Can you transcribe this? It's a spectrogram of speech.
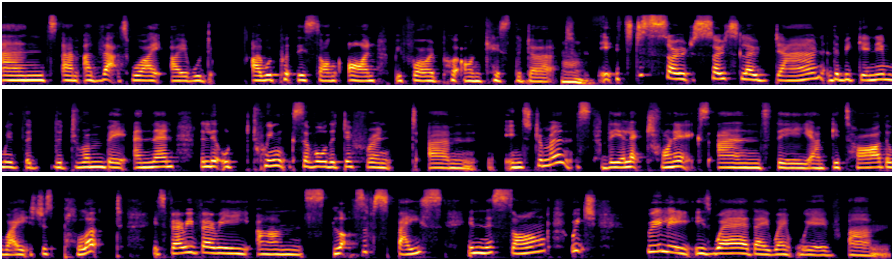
and um, and that's why I would I would put this song on before I'd put on Kiss the Dirt. Mm. It's just so so slowed down at the beginning with the the drum beat and then the little twinks of all the different um instruments, the electronics and the um, guitar, the way it's just plucked. It's very very um lots of space in this song, which really is where they went with um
